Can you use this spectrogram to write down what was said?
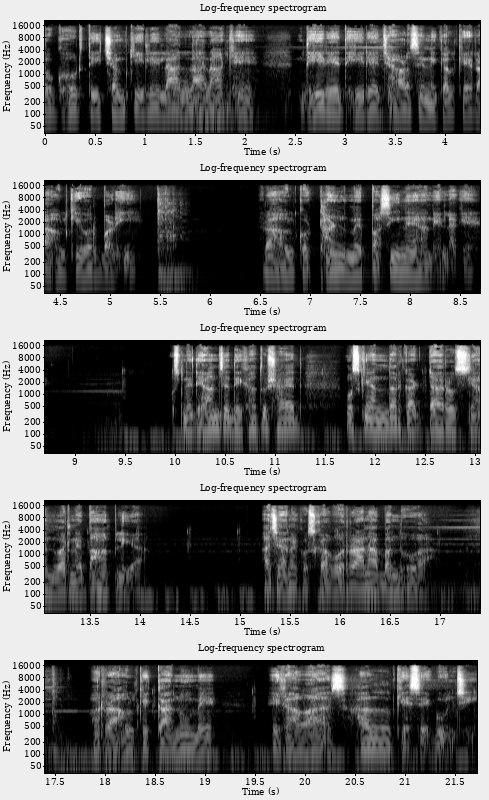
वो घूरती चमकीली लाल लाल आँखें धीरे धीरे झाड़ से निकल के राहुल की ओर बढ़ी। राहुल को ठंड में पसीने आने लगे। उसने ध्यान से देखा तो शायद उसके अंदर का डर उस जानवर ने भांप लिया। अचानक उसका गुर्राना बंद हुआ और राहुल के कानों में एक आवाज़ हल्के से गूंजी।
